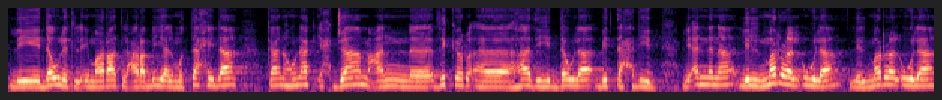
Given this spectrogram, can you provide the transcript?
لدولة الإمارات العربية المتحدة كان هناك إحجام عن ذكر هذه الدولة بالتحديد. لأننا للمرة الأولى للمرة الأولى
